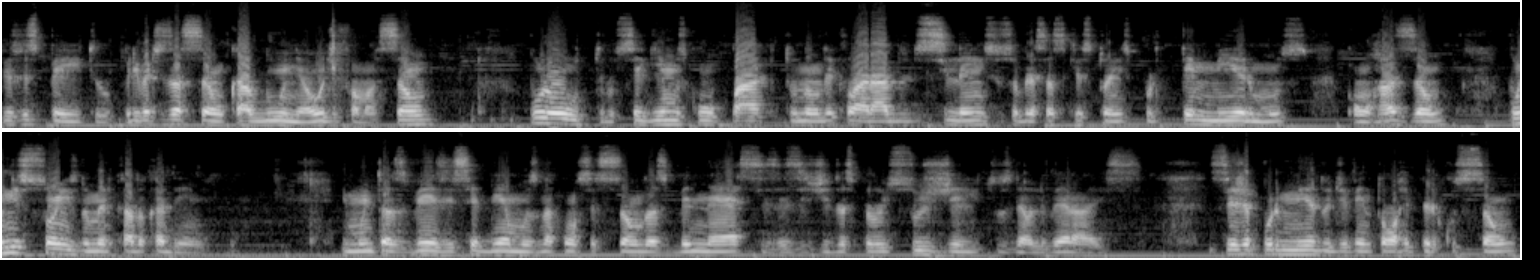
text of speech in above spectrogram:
desrespeito, privatização, calúnia ou difamação. Por outro, seguimos com o pacto não declarado de silêncio sobre essas questões por temermos, com razão, punições no mercado acadêmico. E muitas vezes cedemos na concessão das benesses exigidas pelos sujeitos neoliberais, seja por medo de eventual repercussão,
